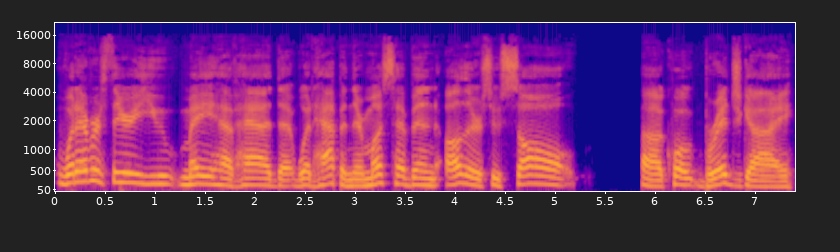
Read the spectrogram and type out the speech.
whatever theory you may have had that would happen, there must have been others who saw, uh, quote, bridge guy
